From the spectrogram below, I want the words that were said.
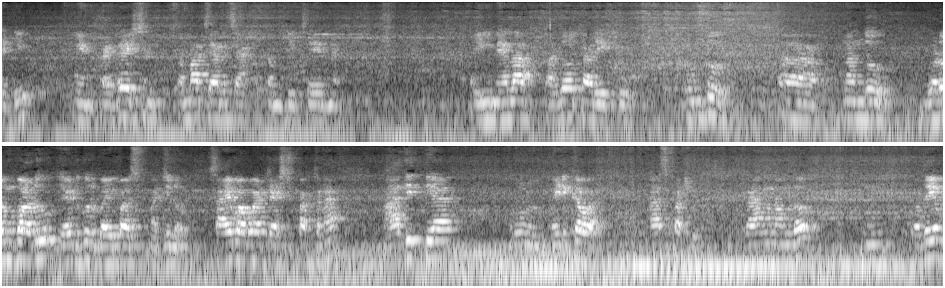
రెడ్డి. నేను ఫెడరేషన్ సమాచార శాఖ కమిటీ చైర్మన్. ఈ నెల పదో తారీఖు గుంటూరు నందు గొడంపాడు ఏడుగురు బైపాస్ మధ్యలో సాయిబాబా ట్రస్ట్ పక్కన ఆదిత్య మెడికవర్ హాస్పిటల్ ప్రాంగణంలో ఉదయం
